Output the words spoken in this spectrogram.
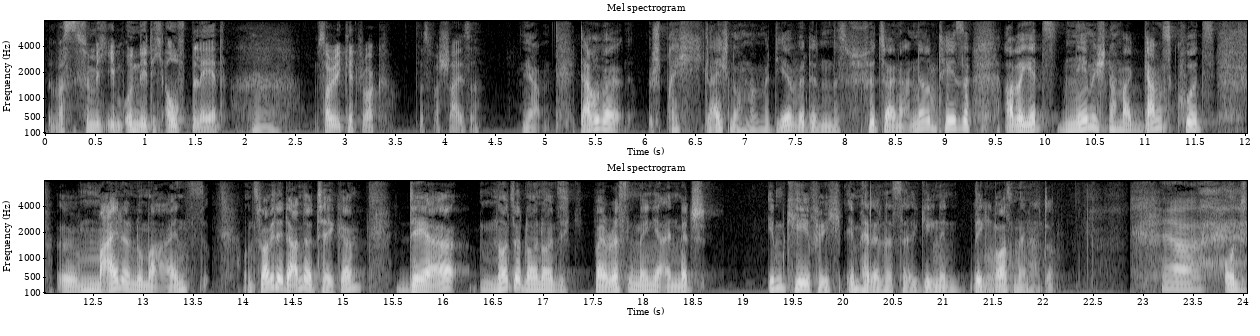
Was es für mich eben unnötig aufbläht. Hm. Sorry, Kid Rock, das war scheiße. Ja, darüber spreche ich gleich nochmal mit dir, denn das führt zu einer anderen These. Aber jetzt nehme ich nochmal ganz kurz äh, meine Nummer eins. Und zwar wieder der Undertaker, der 1999 bei WrestleMania ein Match im Käfig, im Hell in a Cell, gegen den Big Boss Man hatte. Ja. Und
